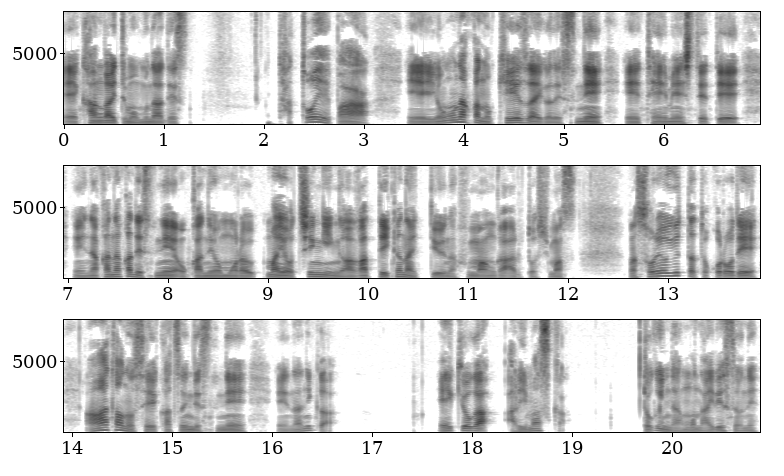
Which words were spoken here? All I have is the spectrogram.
えー考えても無駄です。例えば、えー世の中の経済がですね、えー低迷してて、えーなかなかですね、お金をもらう。まあ、要は賃金が上がっていかないっていうような不満があるとします。まあ、それを言ったところで、あなたの生活にですね、え何か影響がありますか？特に何もないですよね。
